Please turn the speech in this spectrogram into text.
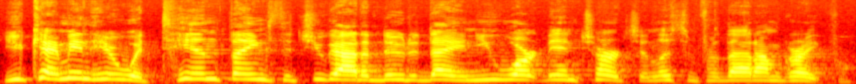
You came in here with 10 things that you got to do today, and you worked in church, and listen, for that, I'm grateful.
